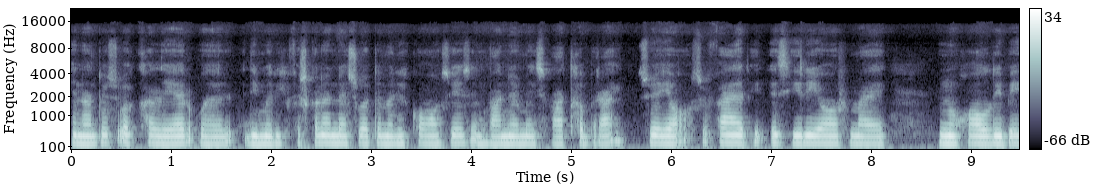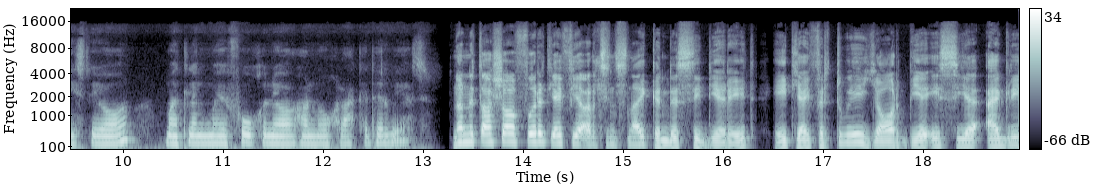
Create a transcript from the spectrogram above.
en dan het ons ook geleer oor die met die verskillende soorte medikasies en wanneer mens wat gebruik. So ja, sover is hierdie jaar vir my nogal die beste jaar maar klink my volgende jaar gaan nog lekkerder wees. Nou Natasha, voordat jy vir arts en snykunde studeer het, het jy vir 2 jaar BSc Agri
